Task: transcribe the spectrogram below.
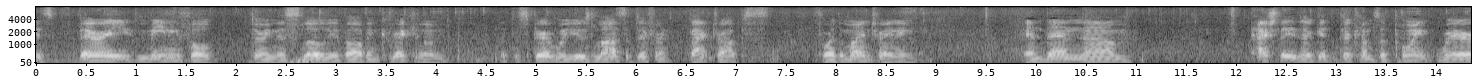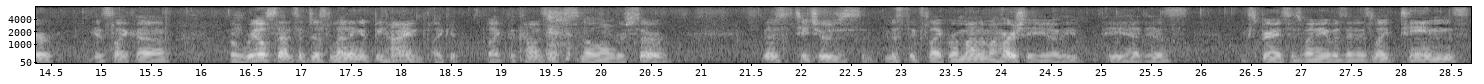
it's very meaningful during this slowly evolving curriculum that the Spirit will use lots of different backdrops for the mind training. And then um, actually there get there comes a point where it's like a a real sense of just letting it behind, like it like the concepts no longer serve. There's teachers, mystics like Ramana Maharshi, you know, he he had his experiences when he was in his late teens,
